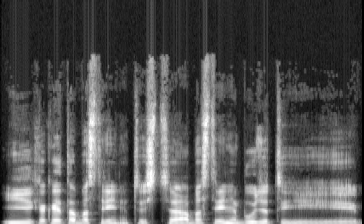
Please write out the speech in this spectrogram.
и какое-то обострение. То есть а, обострение будет, и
